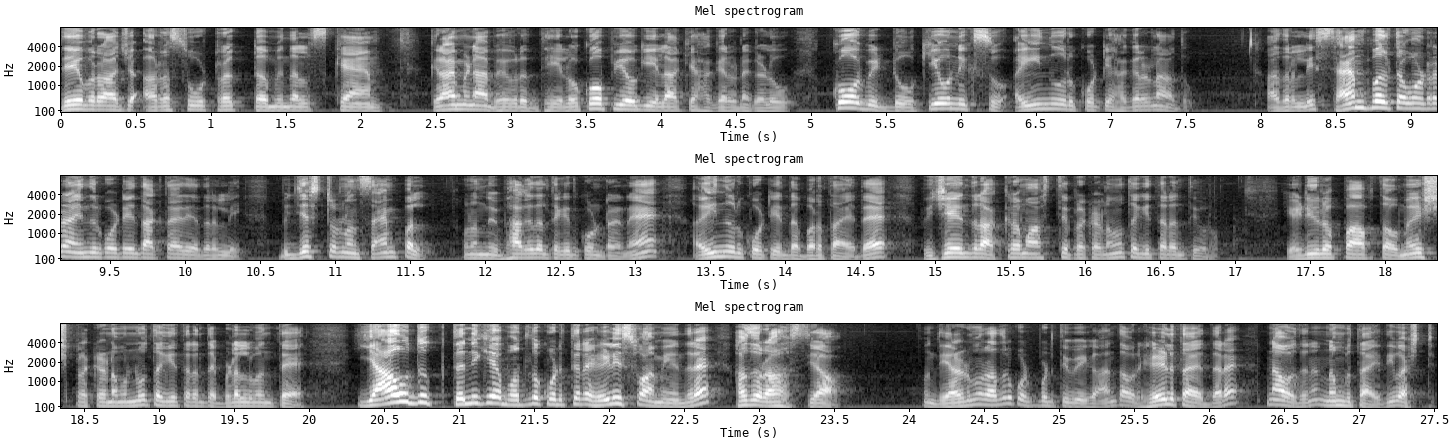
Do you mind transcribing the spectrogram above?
Devaraja Arasu truck terminal scam ಗ್ರಾಮೀಣಾಭಿವೃದ್ಧಿ, ಲೋಕೋಪಯೋಗಿ ಇಲಾಖೆ ಹಗರಣಗಳು, ಕೋವಿಡ್ಡು, ಕಿಯೋನಿಕ್ಸು ಐನೂರು ಕೋಟಿ ಹಗರಣ ಅದು. ಅದರಲ್ಲಿ ಸ್ಯಾಂಪಲ್ ತೊಗೊಂಡ್ರೆ ಐನೂರು ಕೋಟಿ ಅಂತ ಆಗ್ತಾ ಇದೆ ಅದರಲ್ಲಿ. ಜಸ್ಟ್ ಒಂದೊಂದು ಸ್ಯಾಂಪಲ್ ಒಂದೊಂದು ವಿಭಾಗದಲ್ಲಿ ತೆಗೆದುಕೊಂಡ್ರೆ ಐನೂರು ಕೋಟಿಯಿಂದ ಬರ್ತಾ ಇದೆ. ವಿಜೇಂದ್ರ ಅಕ್ರಮಾಸ್ತಿ ಪ್ರಕರಣವೂ ತೆಗಿತಾರಂತೆ ಇವರು. ಯಡಿಯೂರಪ್ಪ ಆಪ್ತ ಉಮೇಶ್ ಪ್ರಕರಣವನ್ನು ತೆಗಿತಾರಂತೆ ಬಿಡಲ್ವಂತೆ. ಯಾವುದು ತನಿಖೆ ಮೊದಲು ಕೊಡ್ತೀರಾ ಹೇಳಿ ಸ್ವಾಮಿ ಅಂದರೆ ಅದು ರಹಸ್ಯ. ಒಂದು ಎರಡು ಮೂರು ಆದರೂ ಕೊಟ್ಬಿಡ್ತೀವಿ ಈಗ ಅಂತ ಅವ್ರು ಹೇಳ್ತಾ ಇದ್ದಾರೆ. ನಾವು ಅದನ್ನು ನಂಬ್ತಾ ಇದ್ದೀವಿ ಅಷ್ಟೇ.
